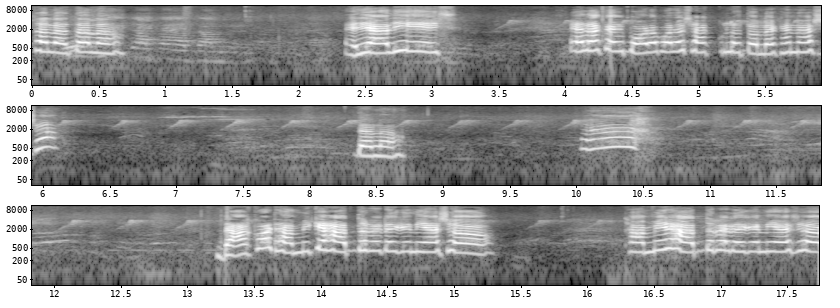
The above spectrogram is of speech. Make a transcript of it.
তোলো। তোলো এই যে আদিস এ দেখো এই বড় বড় শাকগুলো তোলো এখানে আসো। তোলো ডাকো ঠাম্মিকে হাত ধরে ডেকে নিয়ে আসো। ঠাম্মির হাত ধরে ডেকে নিয়ে আসো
